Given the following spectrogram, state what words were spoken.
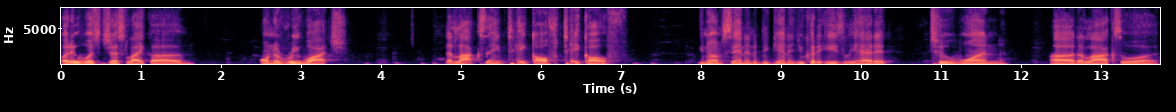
but it was just like um on the rewatch the LOX ain't take off take off. You know what i'm saying? In the beginning you could have easily had it 2-1 uh the LOX or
